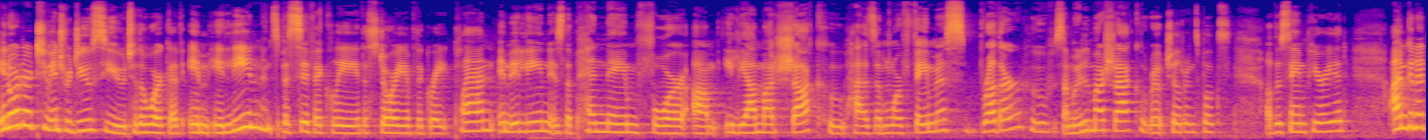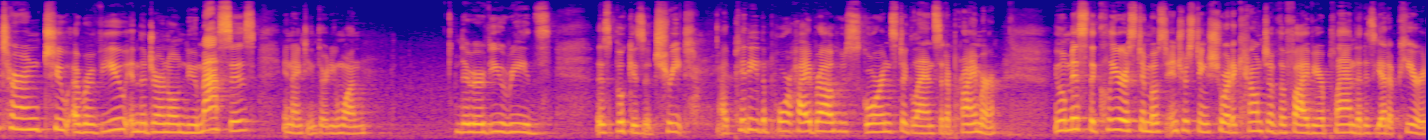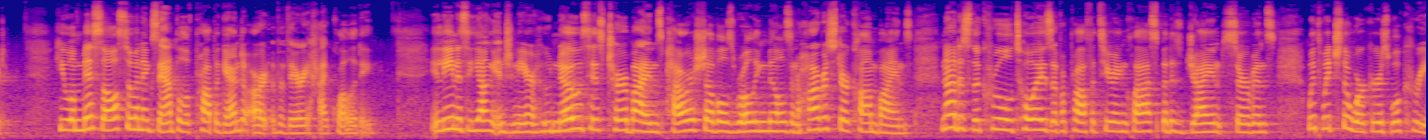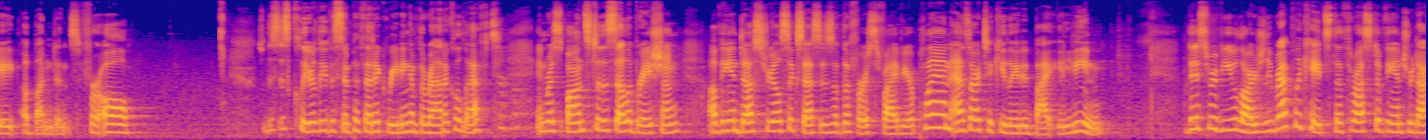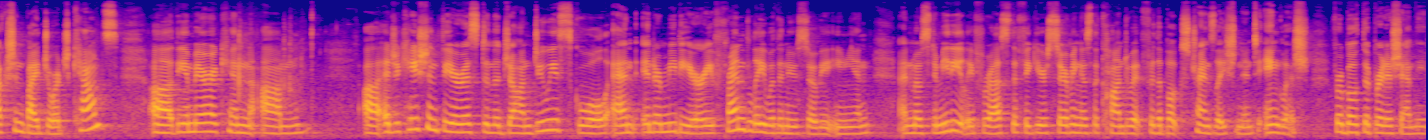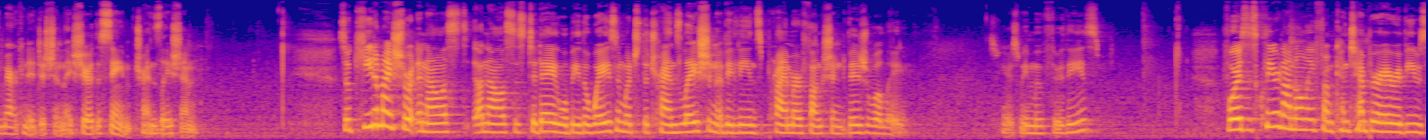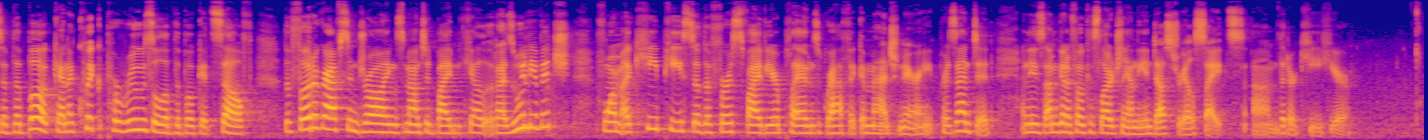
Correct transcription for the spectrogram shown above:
In order to introduce you to the work of M. Ilin, and specifically the story of the Great Plan, M. Ilin is the pen name for um, Ilya Marshak, who has a more famous brother, who Samuel Marshak, who wrote children's books of the same period. I'm going to turn to a review in the journal New Masses in 1931. The review reads, this book is a treat. I pity the poor highbrow who scorns to glance at a primer. You will miss the clearest and most interesting short account of the five year plan that has yet appeared. He will miss also an example of propaganda art of a very high quality. Ilin is a young engineer who knows his turbines, power shovels, rolling mills, and harvester combines, not as the cruel toys of a profiteering class, but as giant servants with which the workers will create abundance for all. So, this is clearly the sympathetic reading of the radical left in response to the celebration of the industrial successes of the first five year plan as articulated by Ilin. This review largely replicates the thrust of the introduction by George Counts, uh, the American um, uh, education theorist in the John Dewey School and intermediary friendly with the new Soviet Union, and most immediately for us, the figure serving as the conduit for the book's translation into English. For both the British and the American edition, they share the same translation. So, key to my short analysis, analysis today will be the ways in which the translation of Ilin's primer functioned visually. So, here's we move through these. For as is clear not only from contemporary reviews of the book and a quick perusal of the book itself, the photographs and drawings mounted by Mikhail Razulevich form a key piece of the first five year plan's graphic imaginary presented. And these, I'm going to focus largely on the industrial sites um, that are key here.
